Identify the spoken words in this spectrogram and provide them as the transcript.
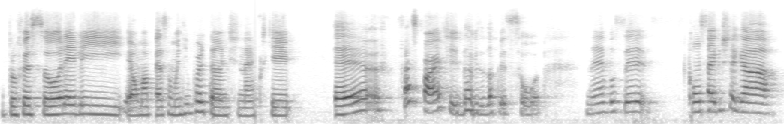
o professor, ele é uma peça muito importante, né, porque é, faz parte da vida da pessoa, né, você consegue chegar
